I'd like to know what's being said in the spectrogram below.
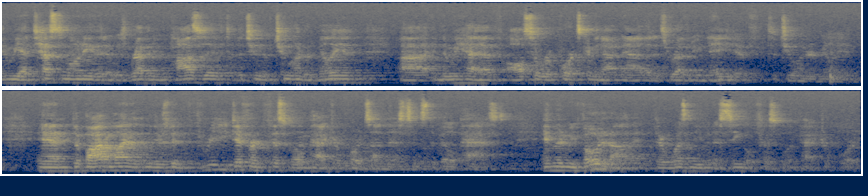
And we had testimony that it was revenue positive to the tune of 200 million. Uh, and then we have also reports coming out now that it's revenue negative 200 million. And the bottom line is, I mean, there's been three different fiscal impact reports on this since the bill passed. And when we voted on it, there wasn't even a single fiscal impact report.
